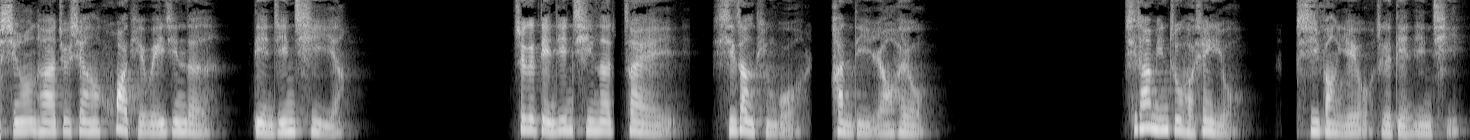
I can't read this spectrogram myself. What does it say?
形容它就像化铁为金的点金漆一样。这个点金漆呢，在西藏听过，汉地，然后还有。其他民族好像有，西方也有这个点金漆，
